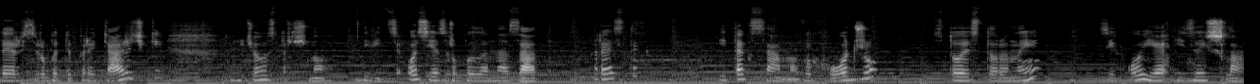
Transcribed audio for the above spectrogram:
десь робити перетяжечки, то нічого страшного. Дивіться, ось я зробила назад хрестик. І так само виходжу з тої сторони, з якої я і зайшла.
